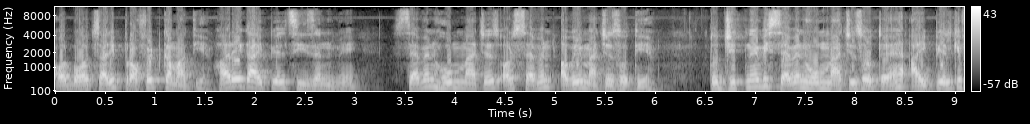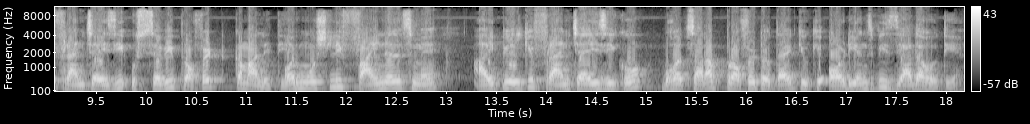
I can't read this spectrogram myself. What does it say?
और बहुत सारी प्रॉफिट कमाती है। हर एक आईपीएल सीज़न में सेवन होम मैचेस और सेवन अवे मैचेस होती है। तो जितने भी सेवन होम मैचेस होते हैं आईपीएल की फ्रेंचाइजी उससे भी प्रॉफिट कमा लेती है। और मोस्टली फाइनल्स में आईपीएल की फ्रेंचाइजी को बहुत सारा प्रॉफिट होता है, क्योंकि ऑडियंस भी ज़्यादा होती है।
